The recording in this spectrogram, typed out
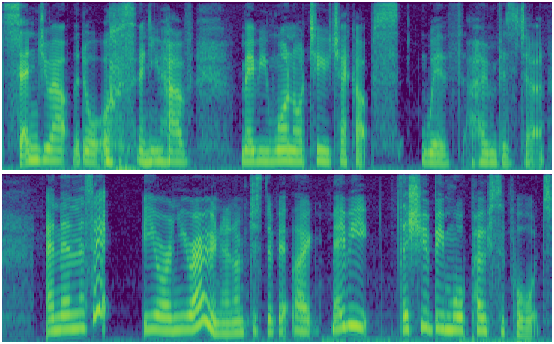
send you out the doors, and you have maybe one or two checkups with a home visitor, and then that's it. You're on your own, and I'm just a bit like maybe there should be more post support.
